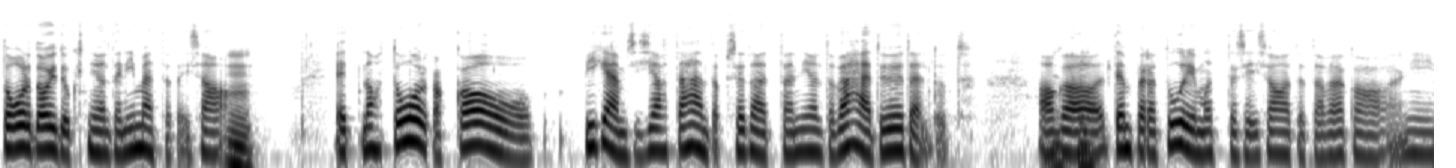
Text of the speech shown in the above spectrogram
toortoiduks nii-öelda nimetada ei saa. Mm. Et noh, toorkakao pigem siis jah, tähendab seda, et ta on nii-öelda vähe töödeldud, aga okay. temperatuuri mõttes ei saa teda väga nii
